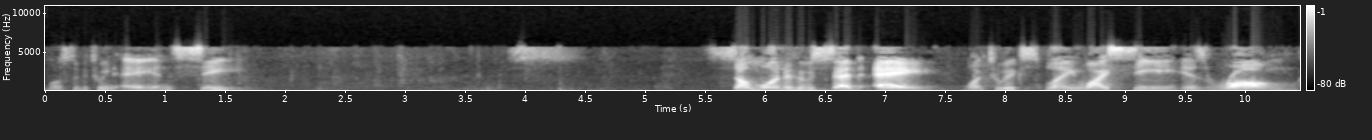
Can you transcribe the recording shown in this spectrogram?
Mostly between A and C. Someone who said A, want to explain why C is wrong.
